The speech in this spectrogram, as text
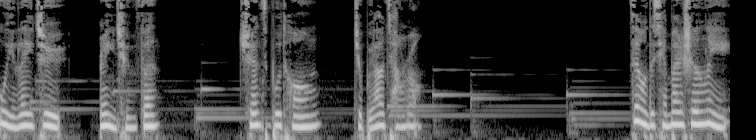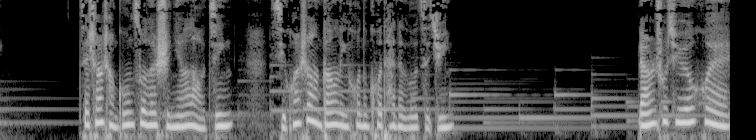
物以类聚，人以群分。”圈子不同，就不要强融。在我的前半生里，在商场工作了十年的老金，喜欢上了刚离婚的阔太太罗子君。两人出去约会。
